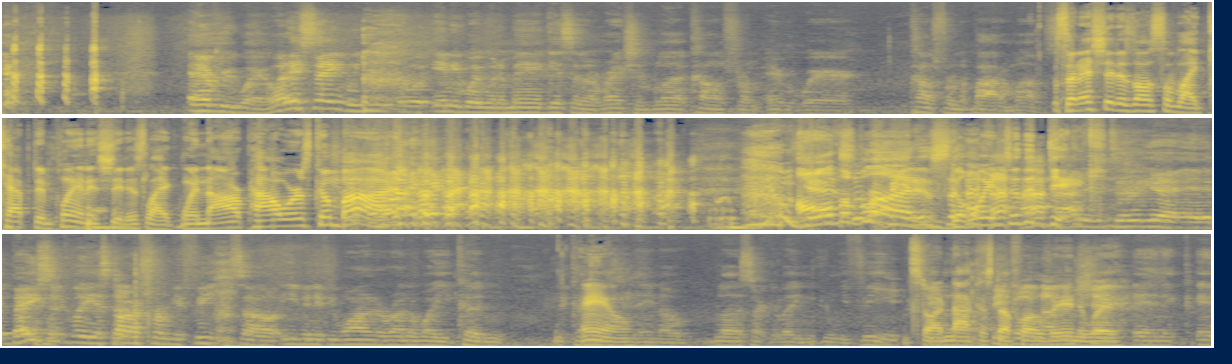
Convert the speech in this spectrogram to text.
everywhere. Well, they say when you anyway when a man gets an erection, blood comes from everywhere. Comes from the bottom up. So, So that shit is also like Captain Planet shit. It's like when our powers combine, all the blood is going to the dick. To- yeah, and it basically it starts from your feet. So even if you wanted to run away, you couldn't. Because Damn. You know, blood circulating from your feet. Start knocking stuff over anyway. shit. and it, and,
